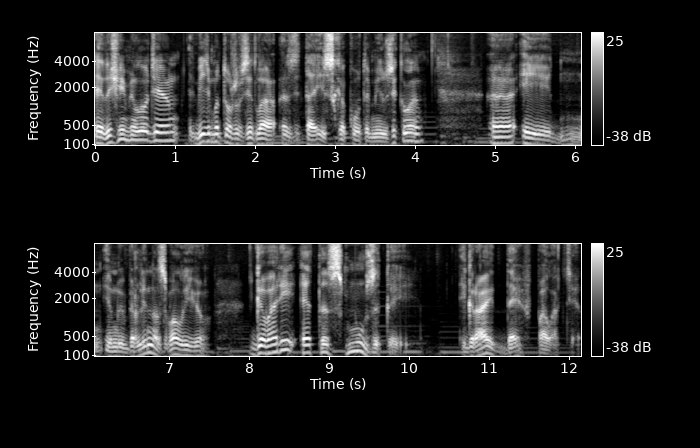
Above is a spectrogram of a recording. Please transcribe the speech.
Следующая мелодия, видимо, тоже взята, взята из какого-то мюзикла, э, и Ингмар Берлин назвал ее «Говори это с музыкой». Играет Дэйв Палактет.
